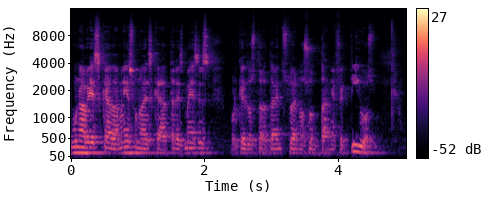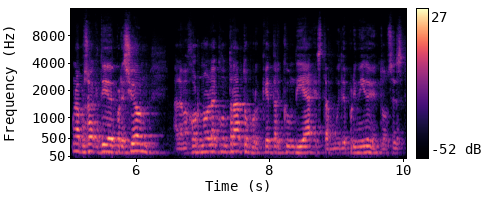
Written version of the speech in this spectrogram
una vez cada mes, una vez cada tres meses, porque los tratamientos todavía no son tan efectivos. Una persona que tiene depresión, a lo mejor no la contrato porque tal que un día está muy deprimido y entonces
